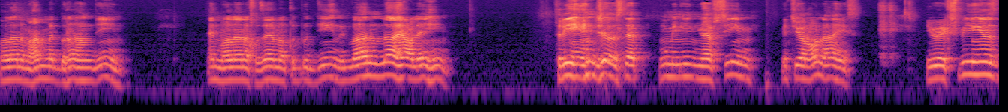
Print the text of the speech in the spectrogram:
Maulana Muhammad Burhanuddin, and Maulana Khuzaima Qutbuddin, Ridwanullahi alayhim. Three angels that Mumineen you have seen with your own eyes. You experienced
